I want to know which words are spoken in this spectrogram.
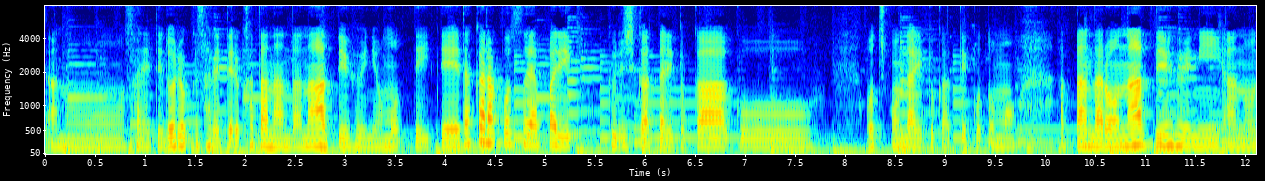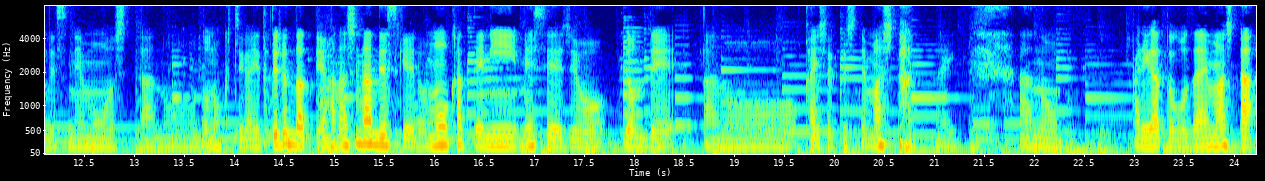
あのー、されて努力されてる方なんだなっていうふうに思っていてだからこそやっぱり苦しかったりとかこう落ち込んだりとかっていうこともあったんだろうなっていうふうにあのですねもうあのどの口が言ってるんだっていう話なんですけれども勝手にメッセージを読んであの解釈してました。はい、あのありがとうございました。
